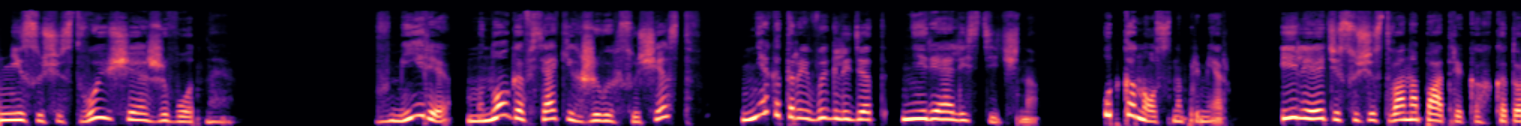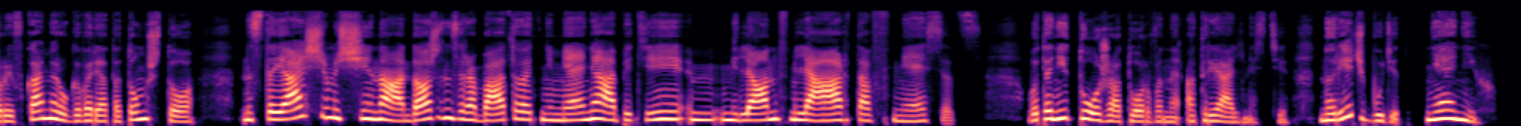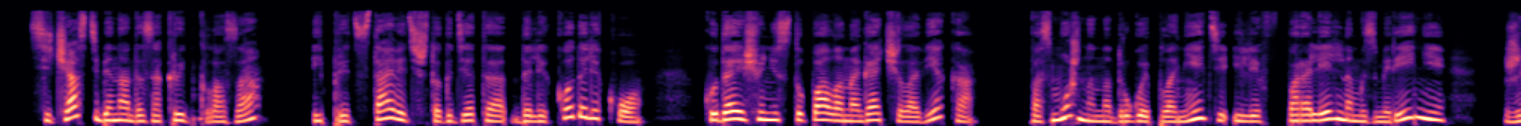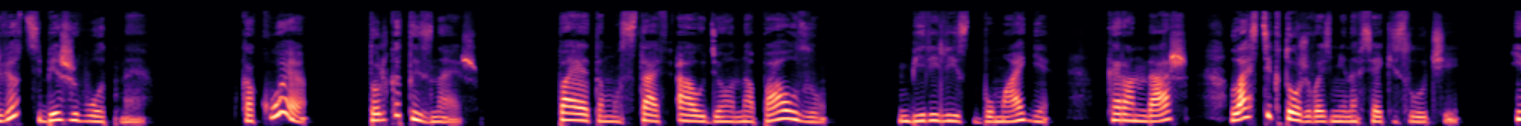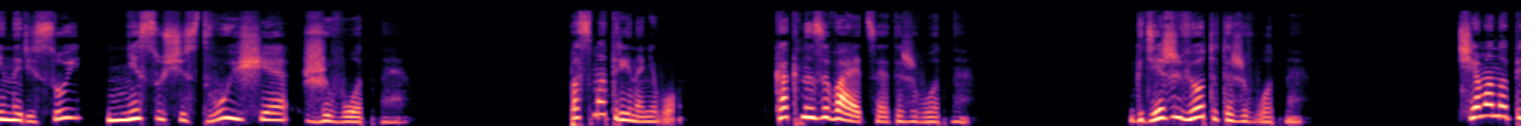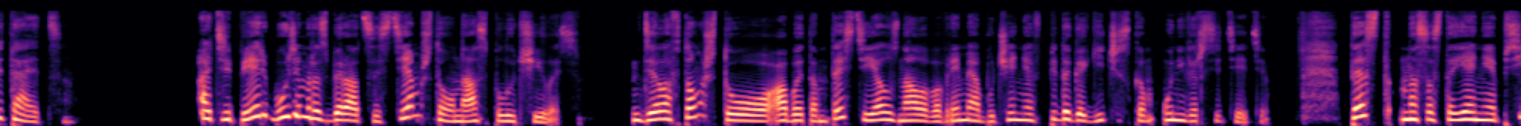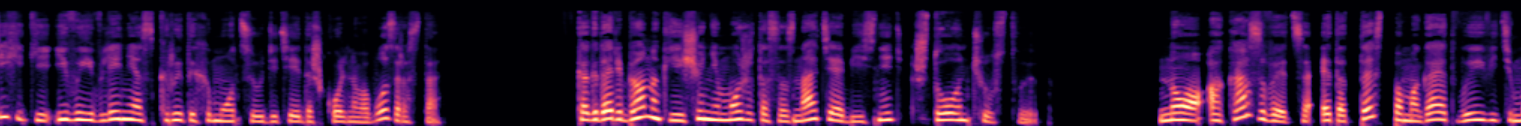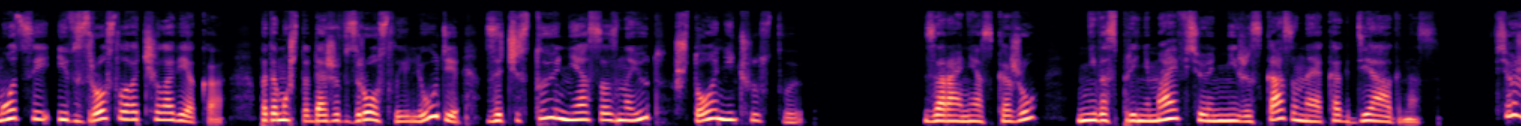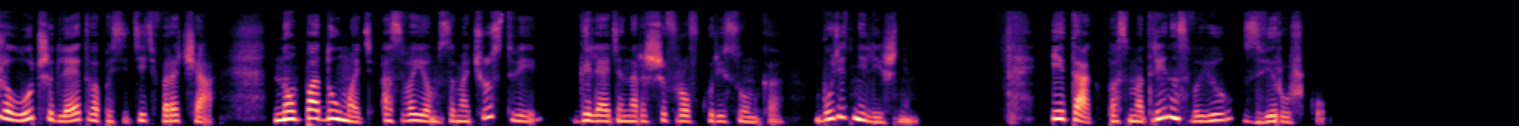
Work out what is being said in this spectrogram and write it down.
Несуществующее животное. В мире много всяких живых существ, некоторые выглядят нереалистично. Утконос, например. Или эти существа на патриках, которые в камеру говорят о том, что настоящий мужчина должен зарабатывать не менее 5 миллионов миллиардов в месяц. Вот они тоже оторваны от реальности, но речь будет не о них. Сейчас тебе надо закрыть глаза и представить, что где-то далеко-далеко, куда еще не ступала нога человека, возможно, на другой планете или в параллельном измерении, живет себе животное. Какое? Только ты знаешь. Поэтому ставь аудио на паузу, бери лист бумаги, карандаш, ластик тоже возьми на всякий случай и нарисуй несуществующее животное. Посмотри на него. Как называется это животное? Где живет это животное? Чем оно питается? А теперь будем разбираться с тем, что у нас получилось. Дело в том, что об этом тесте я узнала во время обучения в педагогическом университете. Тест на состояние психики и выявление скрытых эмоций у детей дошкольного возраста, когда ребенок еще не может осознать и объяснить, что он чувствует. Но, оказывается, этот тест помогает выявить эмоции и взрослого человека, потому что даже взрослые люди зачастую не осознают, что они чувствуют. Заранее скажу, не воспринимай все ниже сказанное как диагноз. Все же лучше для этого посетить врача. Но подумать о своем самочувствии, глядя на расшифровку рисунка, будет не лишним. Итак, посмотри на свою зверушку.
